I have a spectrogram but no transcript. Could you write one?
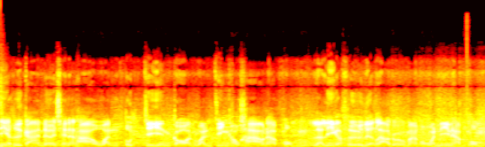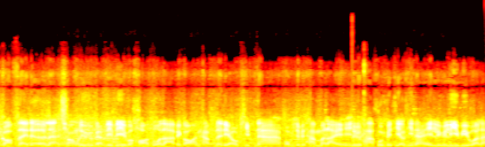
นี่ก็คือการเดินเชนทาววันตุดจีนก่อนวันจริงคร่าวๆนะครับผม และนี่ก็คือเรื่องราวโดยประมาณของวันนี้นะครับ ผมกอล์ฟไรเดอร์และช่องรีวิวแบบรีบๆก็ขอตัวลาไปก่อนครับ แล้วเดี๋ยวคลิปหน้าผมจะไปทำอะไร หรือพาคุณไปเที่ยวที่ไหน หรือรีวิวอะไร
